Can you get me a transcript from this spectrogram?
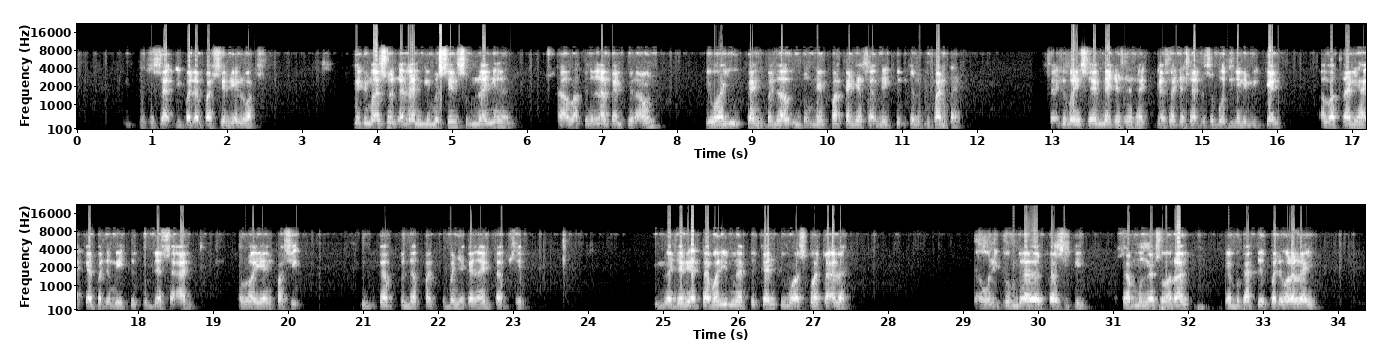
tersesat di pada pasir yang luas. Yang dimaksud adalah negeri Mesir sebenarnya setelah Allah tenggelamkan Fir'aun, diwahyukan kepada laut untuk menemparkan jasad mereka ke tepi pantai. Setelah itu, Bani Israel melihat jasad-jasad tersebut dengan demikian, Allah telah lihatkan pada mereka kebiasaan orang yang pasik. Bukan pendapat kebanyakan ahli tafsir. Ibn Jari At-Tabari mengatakan firman Allah SWT Assalamualaikum dalam fasikin Sama dengan seorang yang berkata pada orang lain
